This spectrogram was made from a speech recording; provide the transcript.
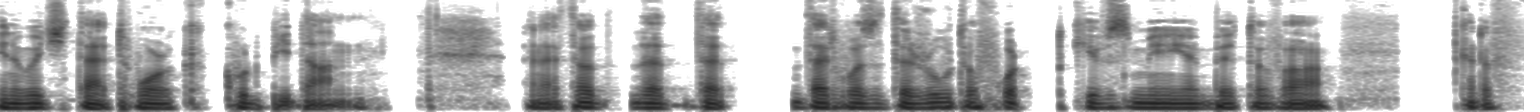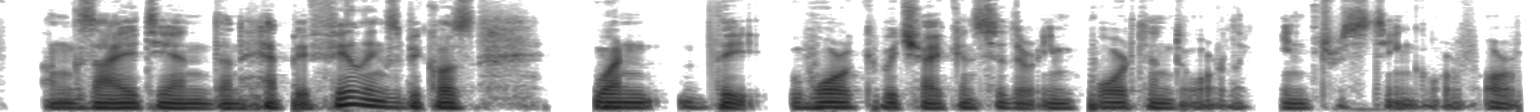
in which that work could be done. And I thought that that that was the root of what gives me a bit of a kind of anxiety and unhappy feelings because when the work which I consider important or like interesting or, or,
